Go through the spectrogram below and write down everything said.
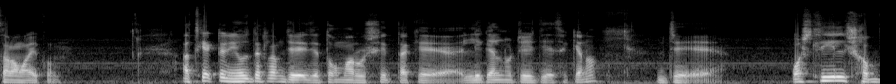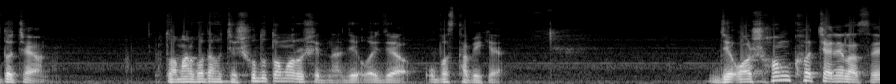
সালাম আলাইকুম। আজকে একটা নিউজ দেখলাম যে যে তোমার রশিদ তাকে লিগ্যাল নোটিশ দিয়েছে, কেন? যে, অশ্লীল শব্দ চয়ন। তো আমার কথা হচ্ছে, শুধু তোমার রশিদ না, যে ওই যে উপস্থাপিকা, যে অসংখ্য চ্যানেল আছে,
